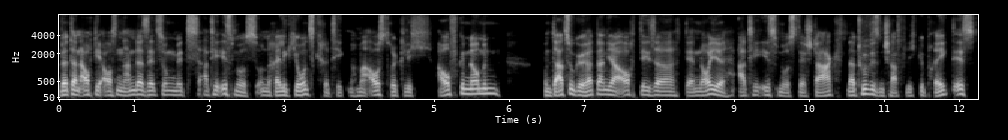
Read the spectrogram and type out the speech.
wird dann auch die Auseinandersetzung mit Atheismus und Religionskritik nochmal ausdrücklich aufgenommen. Und dazu gehört dann ja auch dieser, der neue Atheismus, der stark naturwissenschaftlich geprägt ist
